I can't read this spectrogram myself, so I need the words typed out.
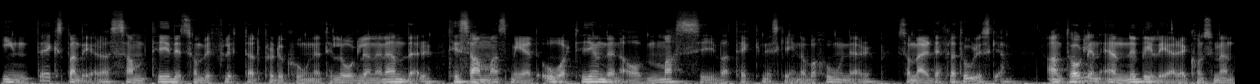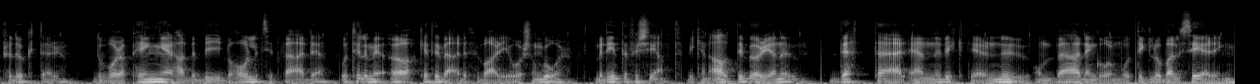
inte expanderar samtidigt som vi flyttat produktionen till låglöneländer tillsammans med årtionden av massiva tekniska innovationer som är deflatoriska? Antagligen ännu billigare konsumentprodukter då våra pengar hade bibehållit sitt värde och till och med ökat i värde för varje år som går. Men det är inte för sent. Vi kan alltid börja nu. Detta är ännu viktigare nu om världen går mot deglobalisering,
